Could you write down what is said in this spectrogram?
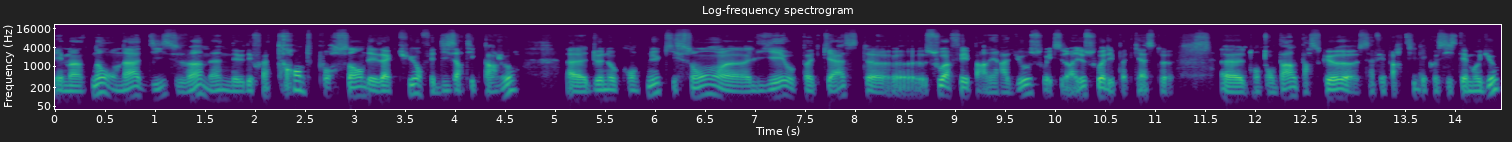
maintenant on a 10, 20, même des, fois 30% des actus. On fait 10 articles par jour de nos contenus qui sont liés au podcast, soit faits par les radios, soit ex radio, soit des podcasts dont on parle parce que ça fait partie de l'écosystème audio.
